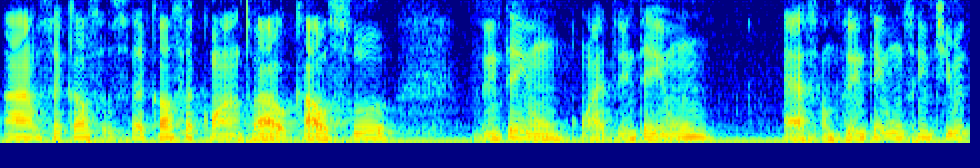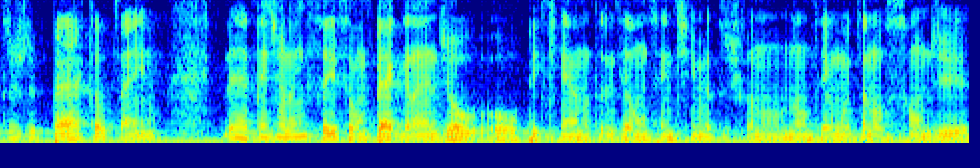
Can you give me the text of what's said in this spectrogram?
Ah, você calça, você calça quanto? Ah, eu calço 31. Ué, 31? É, são 31 centímetros de pé que eu tenho. De repente eu nem sei se é um pé grande ou, ou pequeno, 31 centímetros, que eu não, não tenho muita noção de,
